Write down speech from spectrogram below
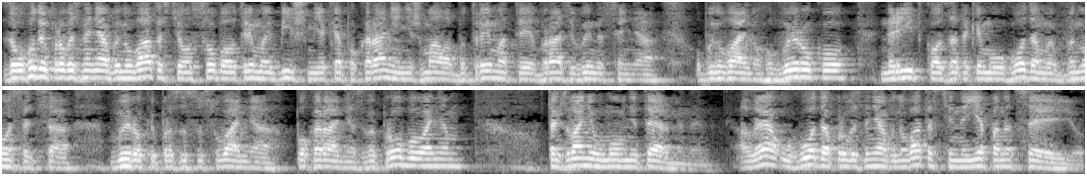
За угодою про визнання винуватості особа отримує більш м'яке покарання, ніж мала б отримати в разі винесення обвинувального вироку. Нерідко за такими угодами виносяться вироки про застосування покарання з випробуванням, так звані умовні терміни. Але угода про визнання винуватості не є панацеєю.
